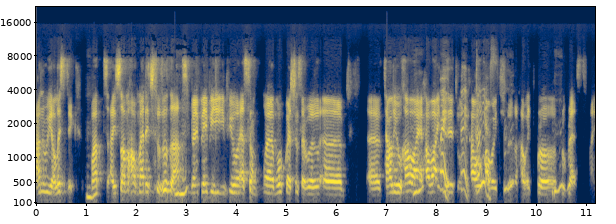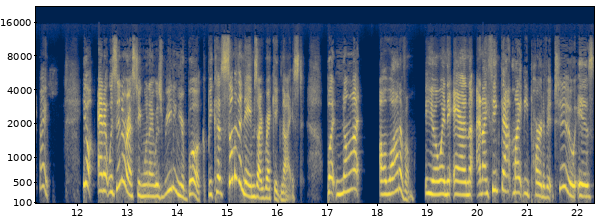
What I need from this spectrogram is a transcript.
unrealistic, mm-hmm. but I somehow managed to do that. Mm-hmm. Maybe if you ask some uh, more questions, I will uh, uh, tell you how I how I right, did it, right. how, oh, yes. how it mm-hmm. how it pro- mm-hmm. progressed. Right. right. You know, and it was interesting when I was reading your book because some of the names I recognized, but not a lot of them. You know, and and and I think that might be part of it too. Is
